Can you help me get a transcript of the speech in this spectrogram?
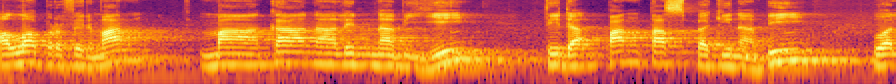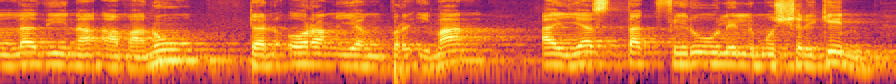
Allah berfirman, "Maka nalin nabiyyi tidak pantas bagi nabi walladzina amanu dan orang yang beriman ayastakfiru lil musyrikin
